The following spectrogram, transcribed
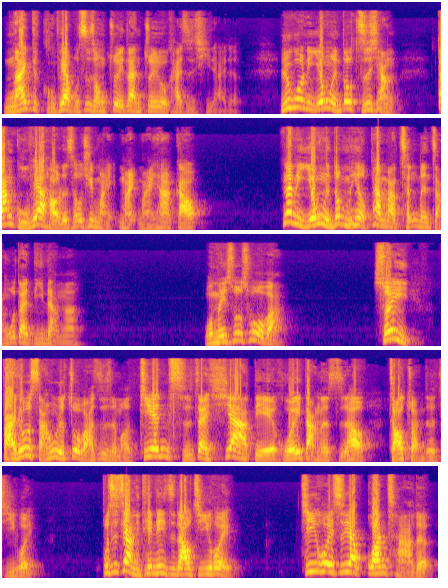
哪一个股票不是从最烂最弱开始起来的？如果你永远都只想当股票好的时候去买买买它高，那你永远都没有办法成本掌握在低档啊！我没说错吧？所以摆脱散户的做法是什么？坚持在下跌回档的时候找转折机会，不是叫你天天一直捞机会，机会是要观察的，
